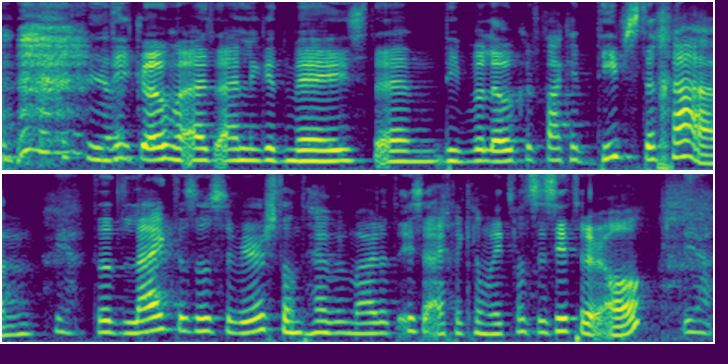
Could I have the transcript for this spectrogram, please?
ja. Die komen uiteindelijk het meest. En die willen ook vaak het diepste gaan. Ja. Dat lijkt alsof ze weerstand hebben, maar dat is eigenlijk helemaal niet. Want ze zitten er al. Ja.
